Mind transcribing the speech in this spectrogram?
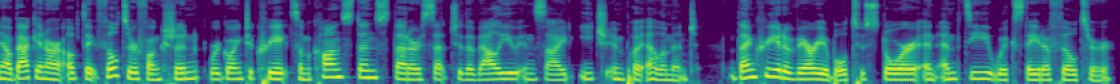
Now back in our update filter function, we're going to create some constants that are set to the value inside each input element. Then create a variable to store an empty Wix data filter.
